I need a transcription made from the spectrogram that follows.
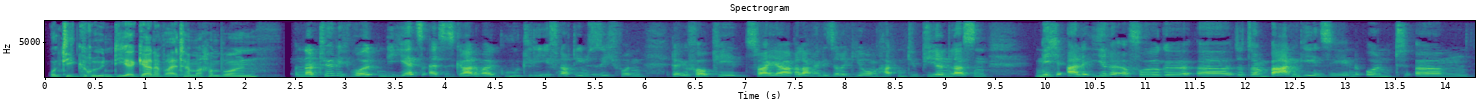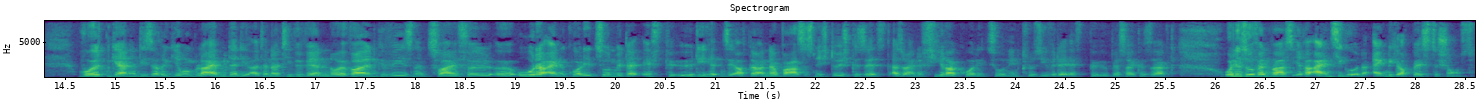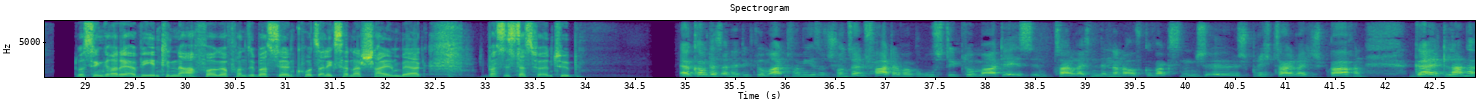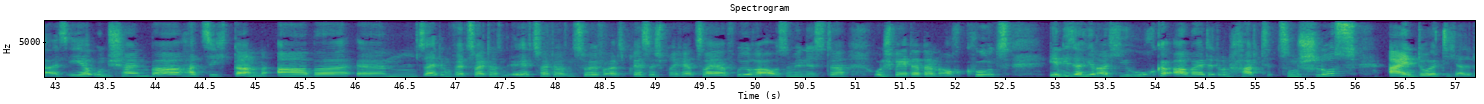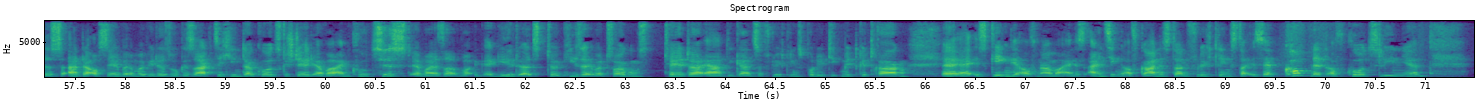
Und die Grünen, die ja gerne weitermachen wollen? Und natürlich wollten die jetzt, als es gerade mal gut lief, nachdem sie sich von der ÖVP zwei Jahre lang in dieser Regierung hatten typieren lassen, nicht alle ihre Erfolge äh, sozusagen baden gehen sehen und ähm, wollten gerne in dieser Regierung bleiben, denn die Alternative wären Neuwahlen gewesen im Zweifel äh, oder eine Koalition mit der FPÖ, die hätten sie auch da an der Basis nicht durchgesetzt, also eine Viererkoalition inklusive der FPÖ besser gesagt. Und insofern war es ihre einzige und eigentlich auch beste Chance. Du hast ihn gerade erwähnt, den Nachfolger von Sebastian Kurz, Alexander Schallenberg. Was ist das für ein Typ? Er kommt aus einer Diplomatenfamilie, schon sein Vater war Berufsdiplomat, er ist in zahlreichen Ländern aufgewachsen, äh, spricht zahlreiche Sprachen, galt lange als eher unscheinbar, hat sich dann aber ähm, seit ungefähr 2011, 2012 als Pressesprecher zweier früherer Außenminister und später dann auch kurz in dieser Hierarchie hochgearbeitet und hat zum Schluss eindeutig, also das hat er auch selber immer wieder so gesagt, sich hinter Kurz gestellt. Er war ein Kurzist, er, war, er gilt als türkiser Überzeugungstäter, er hat die ganze Flüchtlingspolitik mitgetragen, äh, er ist gegen die Aufnahme eines einzigen Afghanistan-Flüchtlings, da ist er komplett auf Kurzlinie.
